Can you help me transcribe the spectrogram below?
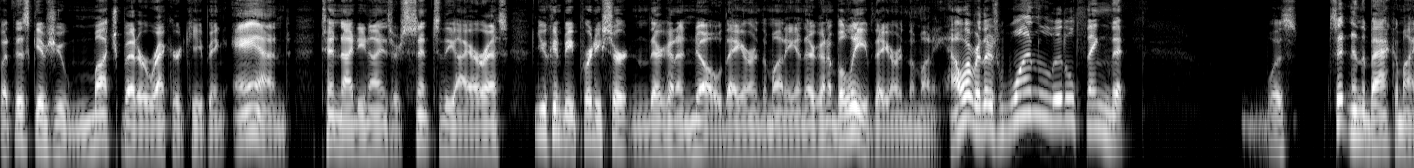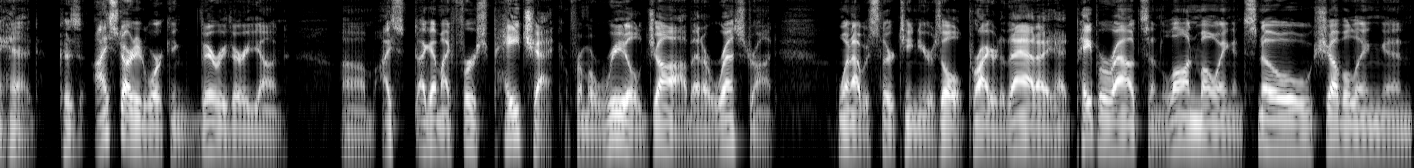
but this gives you much better record keeping. And 1099s are sent to the IRS. You can be pretty certain they're going to know they earned the money and they're going to believe they earned the money. However, there's one little thing that was sitting in the back of my head because I started working very, very young. Um, I, I got my first paycheck from a real job at a restaurant when I was 13 years old. Prior to that, I had paper routes and lawn mowing and snow shoveling and,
